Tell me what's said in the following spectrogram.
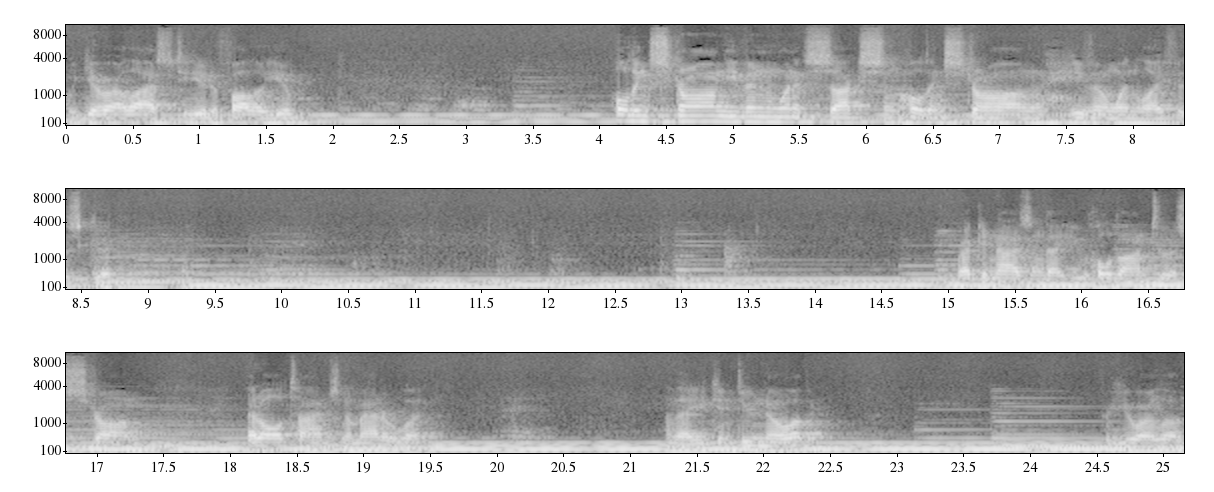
We Give our lives to you to follow you. Holding strong even when it sucks, and holding strong even when life is good. Recognizing that you hold on to us strong at all times, no matter what, and that you can do no other. For you are love.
